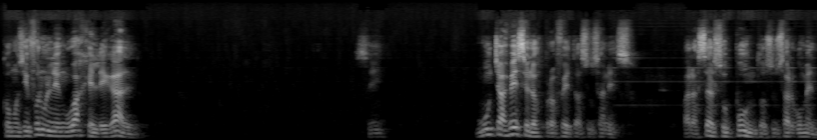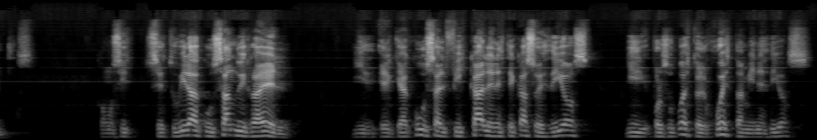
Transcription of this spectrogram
como si fuera un lenguaje legal. Muchas veces los profetas usan eso para hacer su punto, sus argumentos. como si se estuviera acusando a Israel. Y el que acusa, el fiscal en este caso es Dios, y por supuesto el juez también es Dios.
